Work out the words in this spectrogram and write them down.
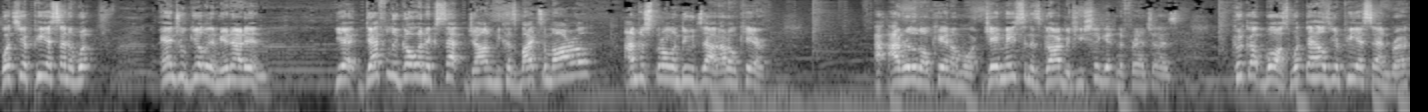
What's your PSN? And what? Andrew Gilliam, you're not in. Yeah, definitely go and accept, John, because by tomorrow, I'm just throwing dudes out. I don't care. I, I really don't care no more. Jay Mason is garbage. He should get in the franchise. Cook up, boss. What the hell's your PSN, bruh?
